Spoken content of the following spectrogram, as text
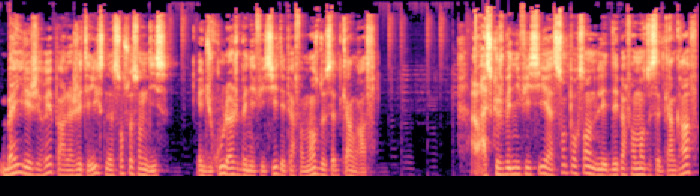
bah il est géré par la GTX 970. Et du coup là, je bénéficie des performances de cette carte graphe. Alors, est-ce que je bénéficie à 100% de les- des performances de cette carte graphe?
